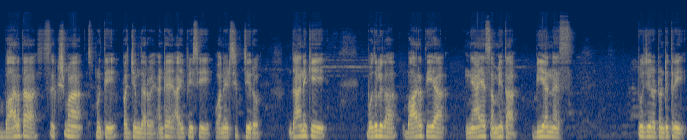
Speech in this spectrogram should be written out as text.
భారత సూక్ష్మ స్మృతి పద్దెనిమిది అరవై అంటే IPC one eight six zero. దానికి బదులుగా Bharatiya Nyaya Sanhita BNS two zero twenty three.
